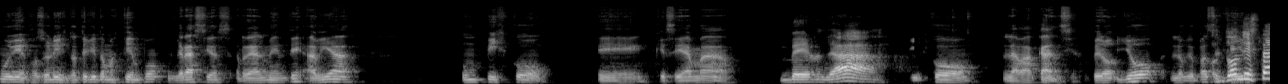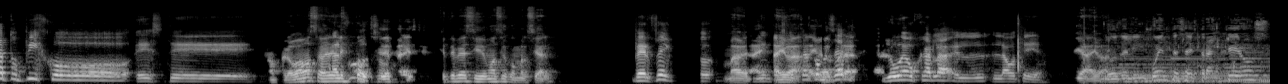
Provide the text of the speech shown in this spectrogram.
Muy bien, José Luis, no te quito más tiempo. Gracias, realmente. Había un pisco eh, que se llama... ¿Verdad? Pisco La Vacancia. Pero yo lo que pasa es ¿Dónde está tu pisco? Este... No, pero vamos a ver el spot, ¿qué te parece? ¿Qué te parece si vemos el comercial? Perfecto. A ver, ahí, va, Yo voy a buscar la, la botella. Los delincuentes extranjeros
